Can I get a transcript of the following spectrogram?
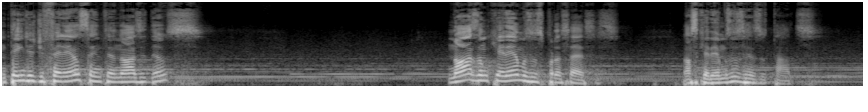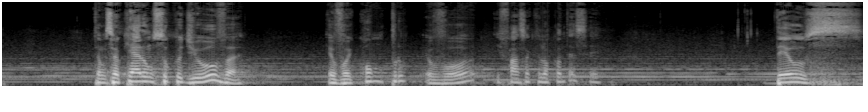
Entende a diferença entre nós e Deus? Nós não queremos os processos, nós queremos os resultados. Então, se eu quero um suco de uva, eu vou e compro, eu vou e faço aquilo acontecer. Deus,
